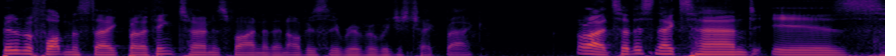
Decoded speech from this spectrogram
bit of a flop mistake, but I think turn is fine, and then obviously river, we just check back. All right, so this next hand is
